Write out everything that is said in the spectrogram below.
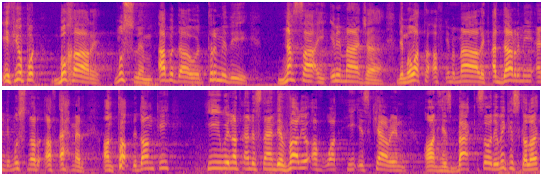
If you put Bukhari, Muslim, Abu Dawud, Tirmidhi, Nasa'i, Ibn Majah, the Muwatta of Ibn Malik, Ad-Darimi, and the Musnad of Ahmed on top the donkey, he will not understand the value of what he is carrying on his back. So the wicked scholar,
